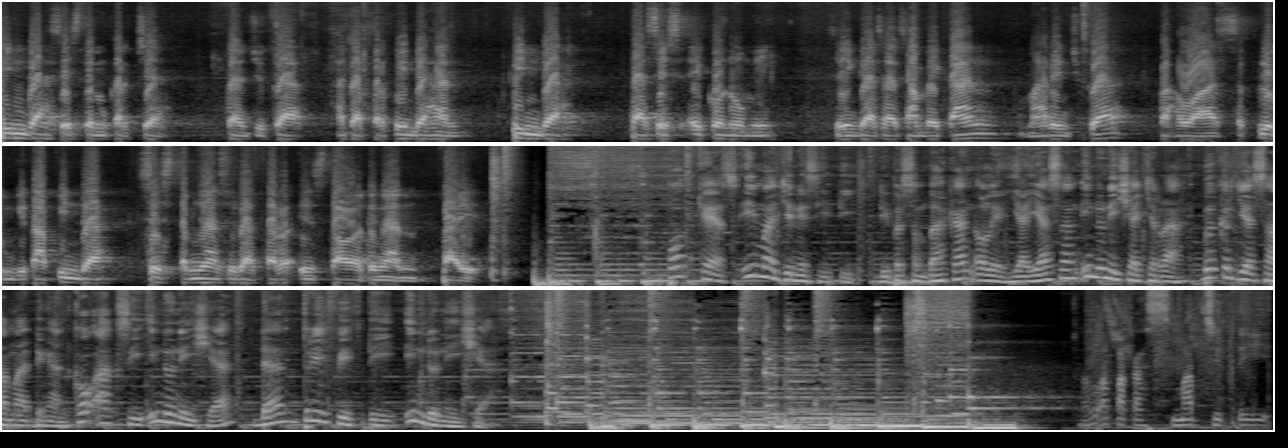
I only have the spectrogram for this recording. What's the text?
pindah sistem kerja, dan juga ada perpindahan, pindah basis ekonomi. Sehingga saya sampaikan kemarin juga bahwa sebelum kita pindah, sistemnya sudah terinstall dengan baik. Podcast Imaginacity dipersembahkan oleh Yayasan Indonesia Cerah bekerja sama dengan Koaksi Indonesia dan 350 Indonesia. Apakah smart city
